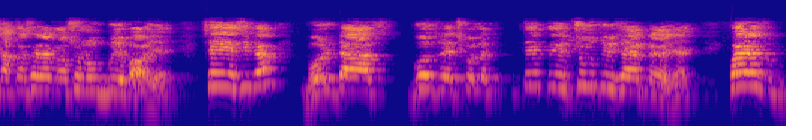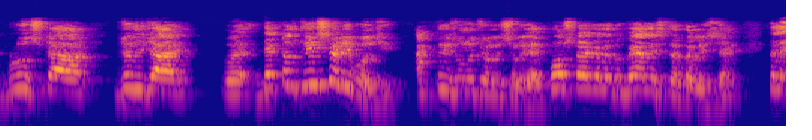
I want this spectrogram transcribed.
সাতাশ হাজার নশো নব্বই পাওয়া যায়। সেই এসিটা ভোল্টাস গোদরেজ করলে চৌত্রিশ হাজার টাকা যায়। ফায়ার ব্লু স্টার যদি যায় দেখতাম থ্রি স্টারই বলছি, আটত্রিশ, উনচল্লিশ চলে যায়। ফোর স্টার গেলে তো বিয়াল্লিশ, তেতাল্লিশ যায়। তাহলে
